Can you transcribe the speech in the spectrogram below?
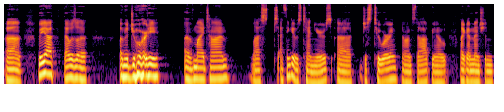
uh, but yeah, that was a a majority of my time last I think it was 10 years uh, just touring nonstop you know like I mentioned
